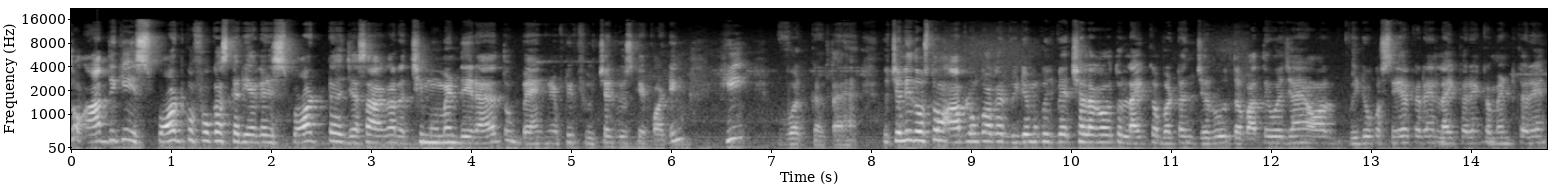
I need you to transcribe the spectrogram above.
तो आप देखिए स्पॉट को फोकस करिए। अगर स्पॉट जैसा अगर अच्छी मूवमेंट दे रहा है तो बैंक निफ्टी फ्यूचर भी उसके अकॉर्डिंग ही वर्क करता है। तो चलिए दोस्तों, आप लोगों को अगर वीडियो में कुछ भी अच्छा लगा हो तो लाइक का बटन ज़रूर दबाते हुए जाएँ और वीडियो को शेयर करें लाइक करें कमेंट करें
